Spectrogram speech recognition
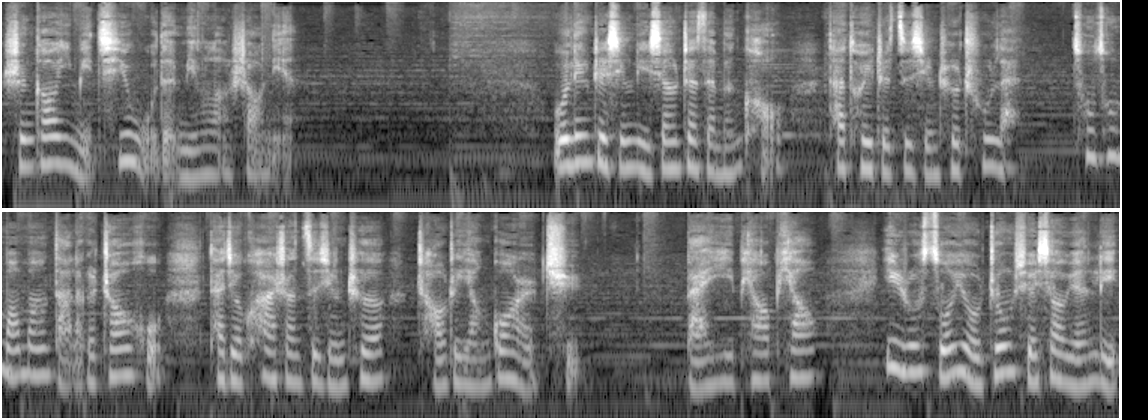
身高一米七五的明朗少年。我拎着行李箱站在门口，他推着自行车出来，匆匆忙忙打了个招呼，他就跨上自行车，朝着阳光而去。白衣飘飘，一如所有中学校园里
